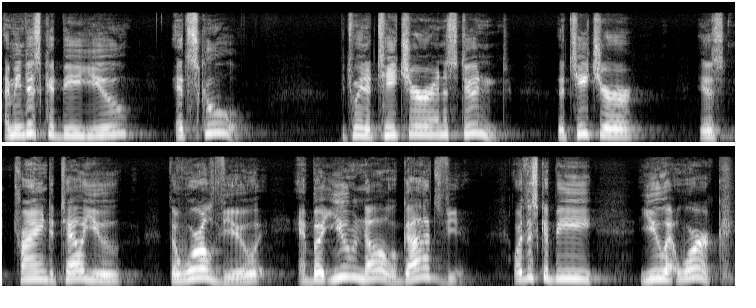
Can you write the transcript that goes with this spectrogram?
I mean, this could be you at school between a teacher and a student. The teacher is trying to tell you the worldview, but you know God's view. Or this could be you at work,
